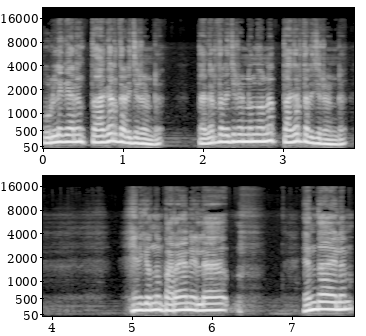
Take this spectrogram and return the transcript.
പുള്ളിക്കാരൻ തകർത്തടിച്ചിട്ടുണ്ട്. തകർത്തടിച്ചിട്ടുണ്ടെന്ന് പറഞ്ഞാൽ തകർത്തടിച്ചിട്ടുണ്ട്. എനിക്കൊന്നും പറയാനില്ല. എന്തായാലും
